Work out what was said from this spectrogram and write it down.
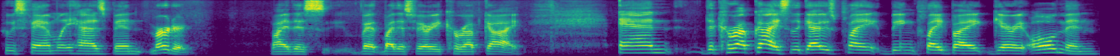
whose family has been murdered by this, by this very corrupt guy. And the corrupt guy, so the guy who's play, being played by Gary Oldman,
